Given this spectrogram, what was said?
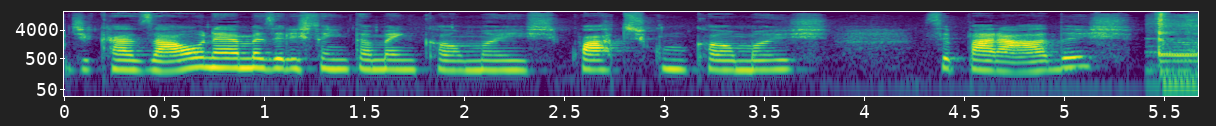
De casal, né? Mas eles têm também camas, quartos com camas separadas. E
